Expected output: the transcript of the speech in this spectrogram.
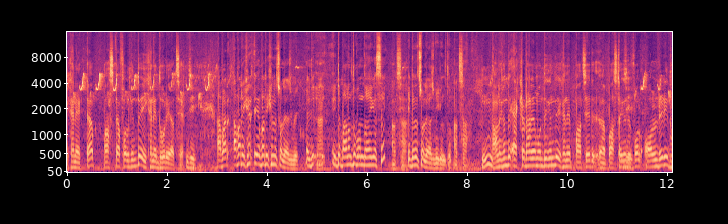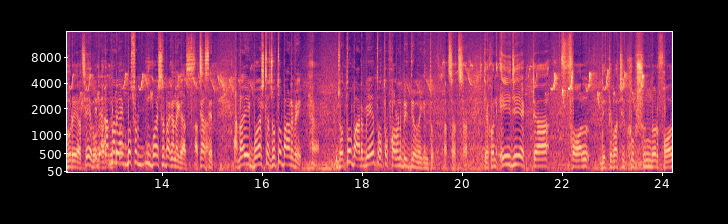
এখানে একটা পাঁচটা ফল কিন্তু এখানে ধরে আছে। জি। আবার আবার এখানে এবার এখানে চলে আসবে। এই যে এটা বানানো তো বন্ধ হয়ে গেছে। হ্যাঁ। আচ্ছা। এটাতে চলে আসবে কিন্তু। আচ্ছা। তাহলে কিন্তু একটা ঢালের মধ্যে কিন্তু এখানে পাঁচের পাঁচটা কিন্তু ফল অলরেডি ধরে আছে এবং এটা আপনার এক বছর বয়সের বাগানে গাছ আচ্ছা। গাছের। আপনার এই বয়সটা যত বাড়বে হ্যাঁ। যত বাড়বে তত ফলন বৃদ্ধি হবে কিন্তু। আচ্ছা আচ্ছা। তো এখন এই যে একটা ফল দেখতে পাচ্ছি খুব সুন্দর ফল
